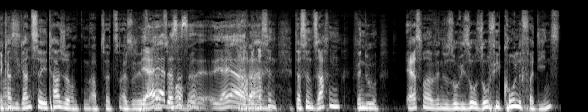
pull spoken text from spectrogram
Der Was? kann die ganze Etage unten absetzen. Also Ja, ja, das Raum, ist, ja. äh, ja, ja. Ja, aber da- das sind, das sind Sachen, wenn du erstmal, wenn du sowieso so viel Kohle verdienst,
